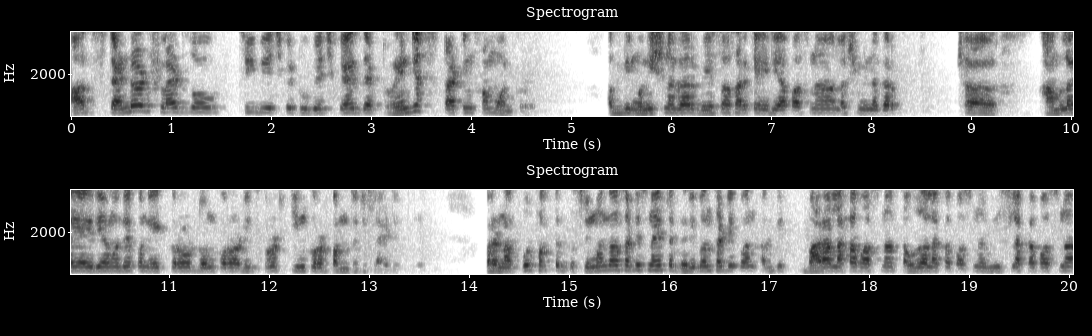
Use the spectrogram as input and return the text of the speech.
आज स्टँडर्ड फ्लॅट जो three B H K two B H K आहे that ranges starting from one crore अगदी मनीषनगर बेसासारख्या एरियापासनं लक्ष्मीनगर खामला या एरियामध्ये पण एक करोड दोन करोड अडीच करोड तीन करोडपर्यंतची फ्लॅट येते. पण नागपूर फक्त श्रीमंतांसाठीच नाही तर गरिबांसाठी पण अगदी बारा लाखापासनं चौदा लाखापासनं वीस लाखापासनं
